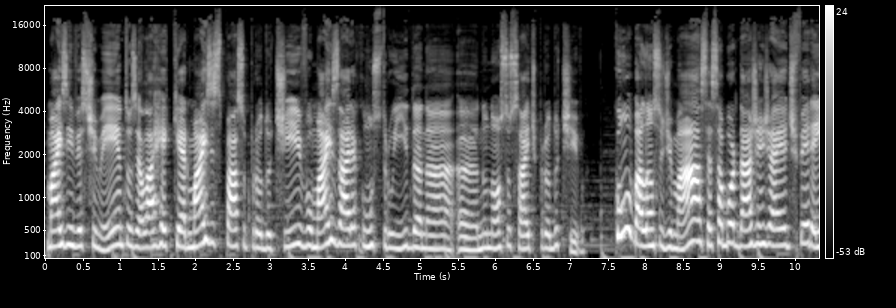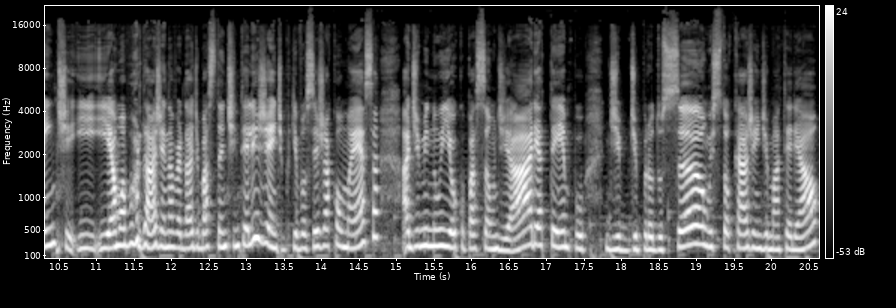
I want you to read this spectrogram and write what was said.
mais investimentos, ela requer mais espaço produtivo, mais área construída na, uh, no nosso site produtivo. Com o balanço de massa, essa abordagem já é diferente e, e, é uma abordagem, na verdade, bastante inteligente, porque você já começa a diminuir a ocupação diária, tempo de, de produção, estocagem de material.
